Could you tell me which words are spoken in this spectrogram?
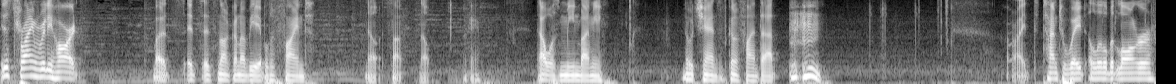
It is trying really hard. But it's it's it's not gonna be able to find. No, it's not. No. Okay. That was mean by me. No chance it's gonna find that. Alright, time to wait a little bit longer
